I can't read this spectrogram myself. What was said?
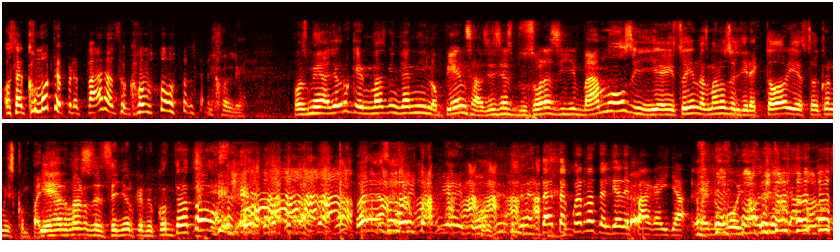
o sea, ¿cómo te preparas o cómo? Híjole. Pues mira, yo creo que más bien ya ni lo piensas. Dices, pues ahora sí, vamos y estoy en las manos del director y estoy con mis Y en compañeros. las manos del señor que me contrató. ¿Te, te acuerdas del día de paga y ya? Bueno, voy. Oye, Carlos,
